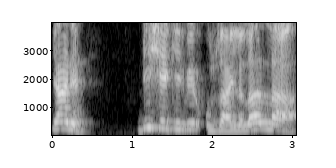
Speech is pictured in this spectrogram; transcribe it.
Yani bir şekil bir uzaylılarla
